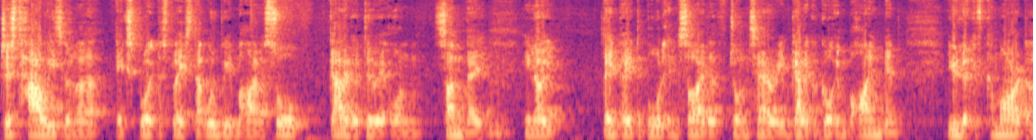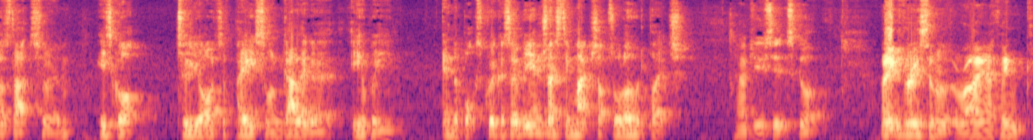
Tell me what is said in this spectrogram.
Just how he's going to exploit the space that will be behind. I saw Gallagher do it on Sunday. Mm. You know, they played the ball inside of John Terry, and Gallagher got in behind him. You look if Kamara does that to him, he's got two yards of pace on Gallagher. He'll be in the box quicker. So it'll be interesting matchups all over the pitch. How do you see it, Scott? I think very similar to Ryan. I think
